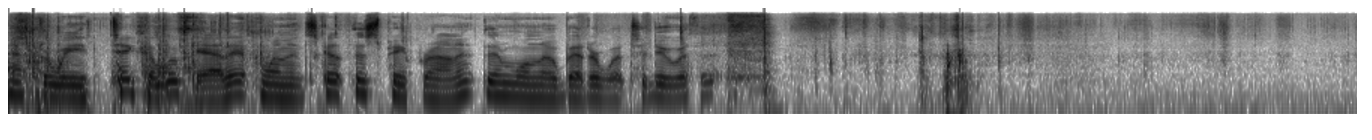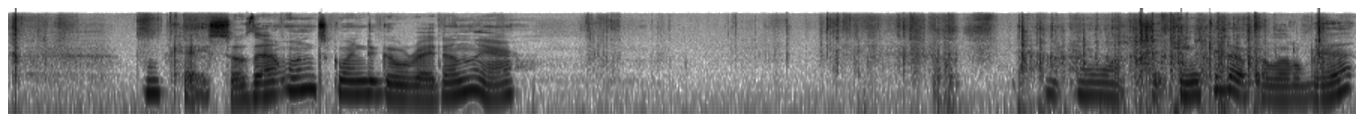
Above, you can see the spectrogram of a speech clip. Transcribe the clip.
After we take a look at it, when it's got this paper on it, then we'll know better what to do with it. Okay, so that one's going to go right on there. I want to ink it up a little bit.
